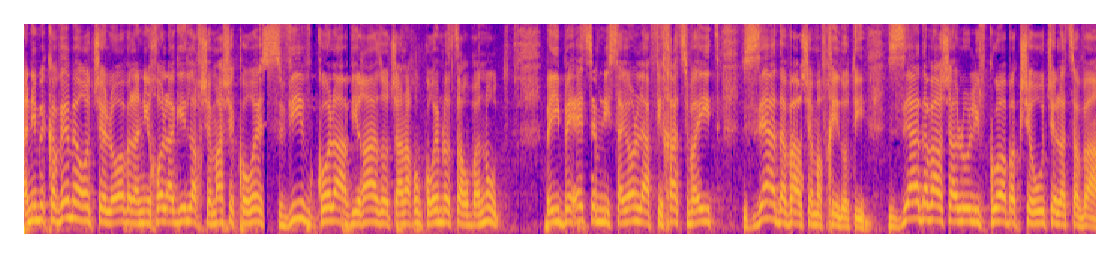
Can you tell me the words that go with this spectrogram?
אני מקווה מאוד שלא, אבל אני יכול להגיד לך שמה שקורה סביב כל האווירה הזאת, שאנחנו קוראים לה סרבנות, והיא בעצם ניסיון להפיכה צבאית, זה הדבר שמפחיד אותי. זה הדבר שעלול לפגוע בכשירות של הצבא.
